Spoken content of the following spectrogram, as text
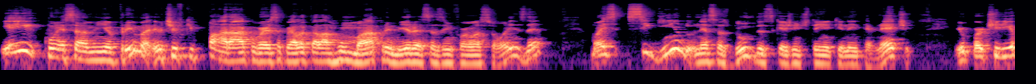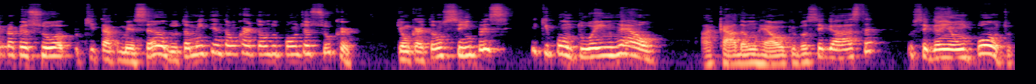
E aí, com essa minha prima, eu tive que parar a conversa com ela para ela arrumar primeiro essas informações, né? Mas seguindo nessas dúvidas que a gente tem aqui na internet, eu partiria para a pessoa que está começando também tentar um cartão do Pão de Açúcar, que é um cartão simples e que pontua em um real. A cada um real que você gasta, você ganha um ponto.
